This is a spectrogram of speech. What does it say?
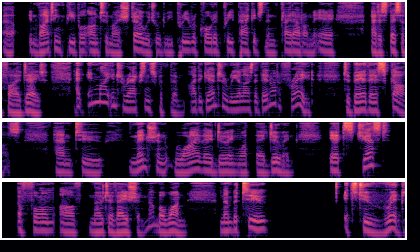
uh, inviting people onto my show, which would be pre recorded, pre packaged, then played out on the air at a specified date. And in my interactions with them, I began to realize that they're not afraid to bear their scars and to mention why they're doing what they're doing. It's just a form of motivation, number one. Number two, it's to rid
